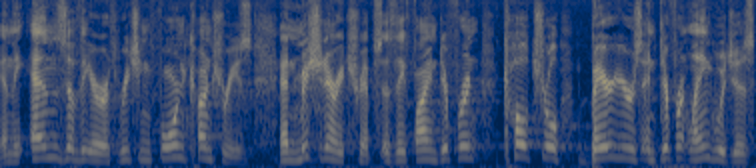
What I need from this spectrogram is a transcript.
and the ends of the earth, reaching foreign countries and missionary trips as they find different cultural barriers and different languages.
